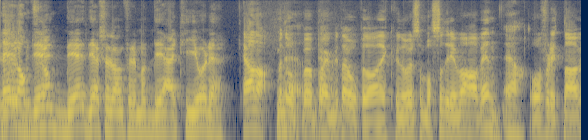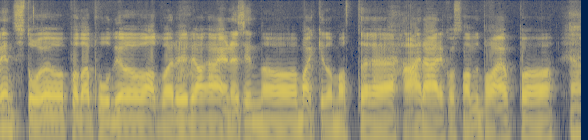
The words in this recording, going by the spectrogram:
det er det, det, det er så langt frem at det er ti år, det. Ja da. Men opp- poenget mitt er Opedal Equinor, som også driver med havvind, Ja. og flytende havvind, står jo på der podiet og advarer eierne sine og markedet om at uh, her er kostnadene på vei opp. og Ja.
